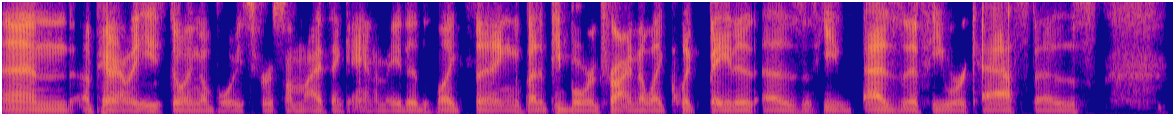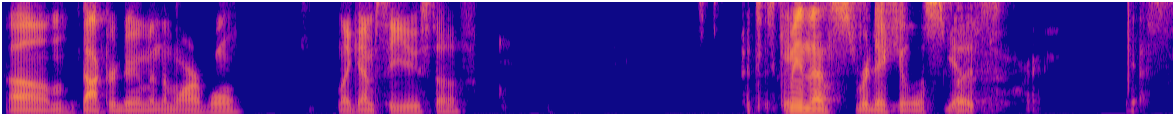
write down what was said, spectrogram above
and apparently he's doing a voice for some I think animated like thing. But people were trying to like clickbait it as he as if he were cast as um Doctor Doom in the Marvel like MCU stuff. Just I mean, out. that's ridiculous, but Yes.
